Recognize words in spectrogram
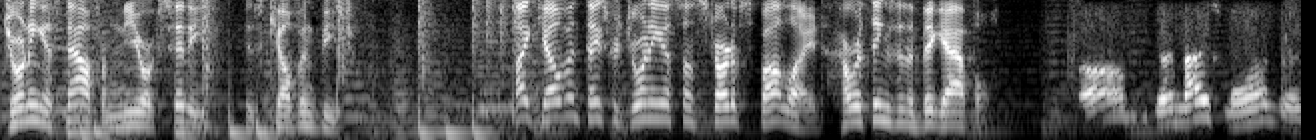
Joining us now from New York City is Kelvin Beachum. Hi, Kelvin. Thanks for joining us on Startup Spotlight. How are things in the Big Apple? Um, they're nice, man. The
